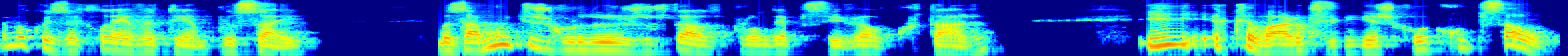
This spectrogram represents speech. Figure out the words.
É uma coisa que leva tempo, eu sei, mas há muitas gorduras do Estado por onde é possível cortar e acabar de vez com a corrupção.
